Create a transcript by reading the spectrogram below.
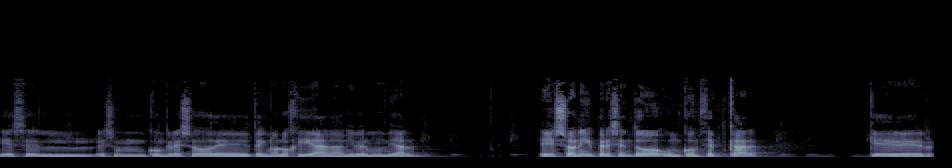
que es, el, es un congreso de tecnología a nivel mundial, eh, Sony presentó un concept car que,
